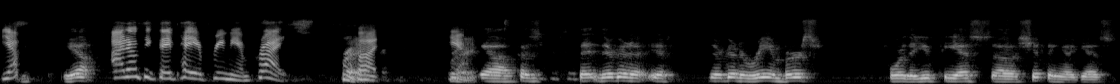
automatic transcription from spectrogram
Yeah, yeah I don't think they pay a premium price, Right, but yeah. right. yeah, because they, they're gonna, if, they're gonna reimburse for the UPS, uh, shipping, I guess.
